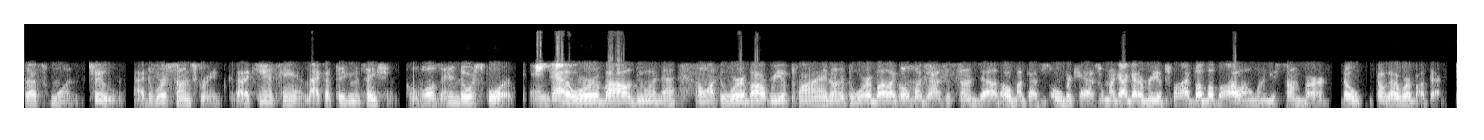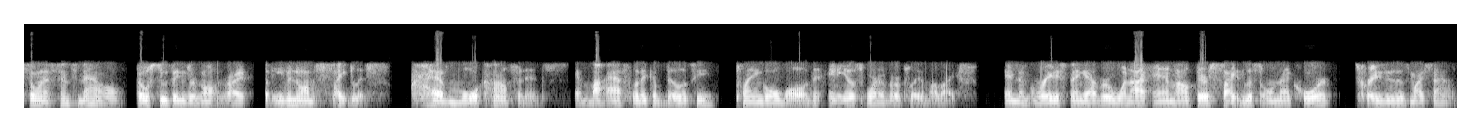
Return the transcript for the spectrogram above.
That's one. Two, I had to wear sunscreen because I can't tan, lack of pigmentation. Goalball's an indoor sport. Ain't got to worry about doing that. I don't have to worry about reapplying. Don't have to worry about like, oh my gosh, the sun's out. Oh my gosh, it's overcast. Oh my god, I got to reapply. Blah blah blah. I don't want to get sunburned. Nope, don't got to worry about that. So in a sense now, those two things are gone, right? But even though I'm sightless, I have more confidence in my athletic ability playing goalball than any other sport I've ever played in my life. And the greatest thing ever, when I am out there sightless on that court, as crazy as this might sound,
